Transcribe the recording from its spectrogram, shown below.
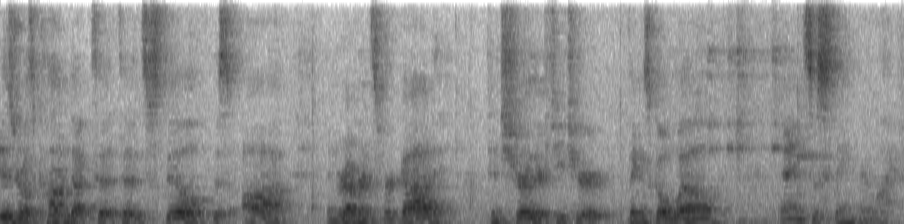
Israel's conduct, to, to instill this awe and reverence for God, to ensure their future things go well, and sustain their life.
